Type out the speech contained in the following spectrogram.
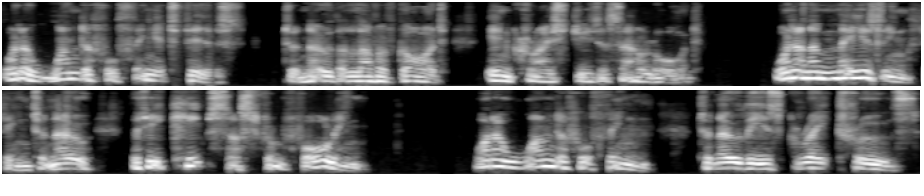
What a wonderful thing it is to know the love of God in Christ Jesus our Lord. What an amazing thing to know that he keeps us from falling. What a wonderful thing to know these great truths,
